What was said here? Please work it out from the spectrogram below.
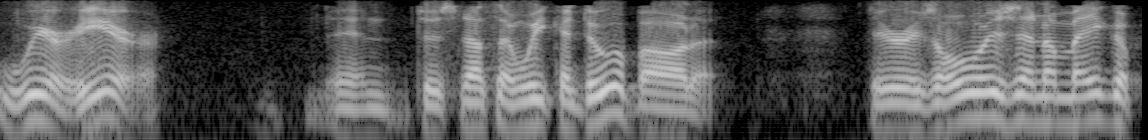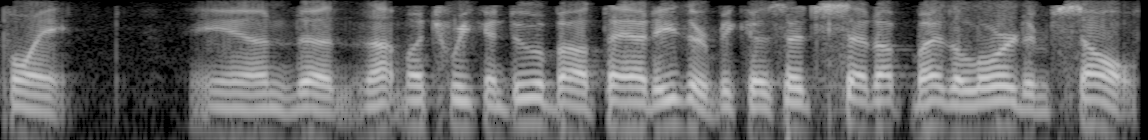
we're here, and there's nothing we can do about it. There is always an omega point, and uh, not much we can do about that either because that's set up by the Lord himself.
